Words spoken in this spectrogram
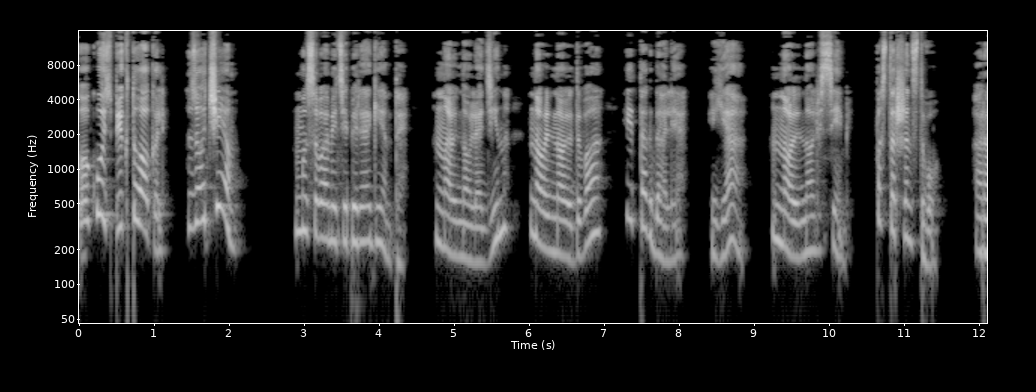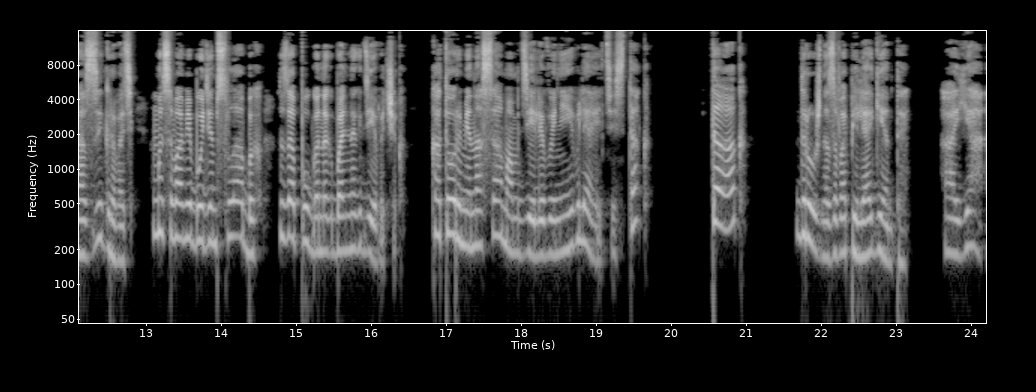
Какой спектакль? Зачем? Мы с вами теперь агенты. 001, 002 и так далее. Я 007 по старшинству. Разыгрывать мы с вами будем слабых, запуганных больных девочек, которыми на самом деле вы не являетесь, так? Так. Дружно завопили агенты. А я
